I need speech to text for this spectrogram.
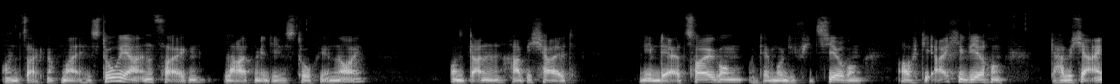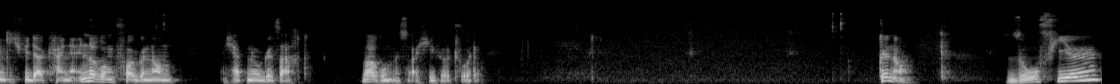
und sage nochmal Historia anzeigen, lade mir die Historie neu und dann habe ich halt neben der Erzeugung und der Modifizierung auf die Archivierung. Da habe ich ja eigentlich wieder keine Änderung vorgenommen. Ich habe nur gesagt, warum es archiviert wurde. Genau. So viel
